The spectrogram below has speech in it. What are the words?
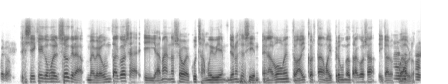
Pero Si es que como el Socra me pregunta cosas y además no se os escucha muy bien, yo no sé si en, en algún momento me habéis cortado, me habéis preguntado otra cosa y claro, pues Ah, hablo. ah,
